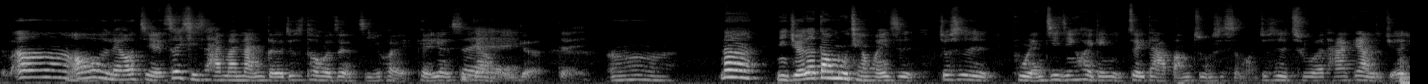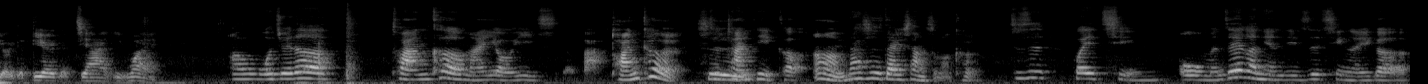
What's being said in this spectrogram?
的吧。嗯，哦，了解。所以其实还蛮难得，就是透过这个机会可以认识这样的一个。对。对嗯，那你觉得到目前为止，就是普仁基金会给你最大帮助是什么？就是除了他让你觉得有一个第二个家以外，哦，我觉得团课蛮有意思的吧。团课是团体课。嗯，那是在上什么课？就是会请。我们这个年级是请了一个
